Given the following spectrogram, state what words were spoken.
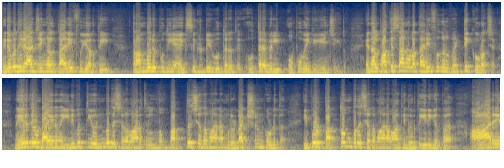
നിരവധി രാജ്യങ്ങൾ താരിഫ് ഉയർത്തി ട്രംപ് ഒരു പുതിയ എക്സിക്യൂട്ടീവ് ഉത്തരത്തിൽ ഉത്തരവിൽ ഒപ്പുവയ്ക്കുകയും ചെയ്തു. എന്നാൽ പാകിസ്ഥാനുള്ള താരിഫുകൾ വെട്ടിക്കുറച്ച്. നേരത്തെ ഉണ്ടായിരുന്ന ഇരുപത്തിയൊൻപത് ശതമാനത്തിൽ നിന്നും പത്ത് ശതമാനം റിഡക്ഷൻ കൊടുത്ത് ഇപ്പോൾ പത്തൊമ്പത് ശതമാനമാക്കി നിർത്തിയിരിക്കുന്നത് ആരെ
